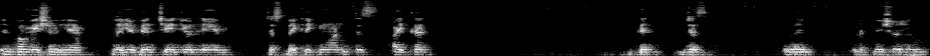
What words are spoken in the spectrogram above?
information here. Like you can change your name just by clicking on this icon. You can just like let me show you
